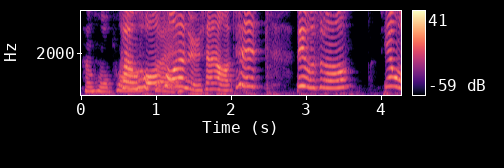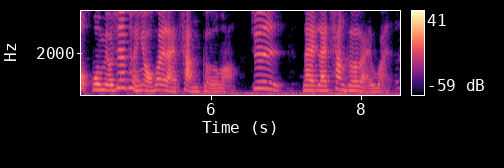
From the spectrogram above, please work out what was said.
很活泼，很活泼的女生哦、就是例如说，因为我我们有些朋友会来唱歌嘛，就是来来唱歌来玩，那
